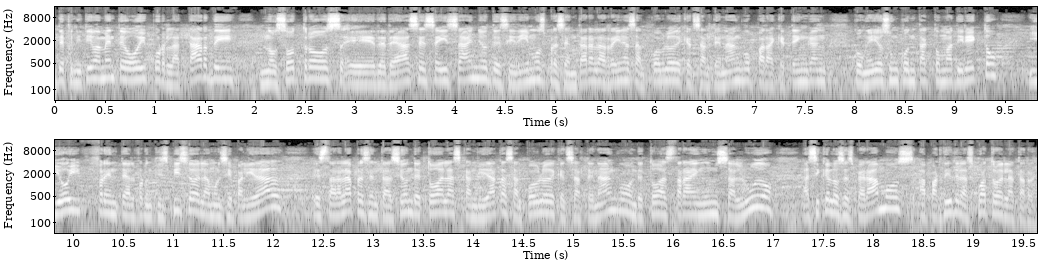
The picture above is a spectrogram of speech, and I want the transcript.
Definitivamente hoy por la tarde nosotros eh, desde hace seis años decidimos presentar a las reinas al pueblo de Quetzaltenango para que tengan con ellos un contacto más directo y hoy frente al frontispicio de la municipalidad estará la presentación de todas las candidatas al pueblo de Quetzaltenango donde todas traen un saludo, así que los esperamos a partir de las 4 de la tarde.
